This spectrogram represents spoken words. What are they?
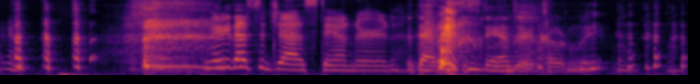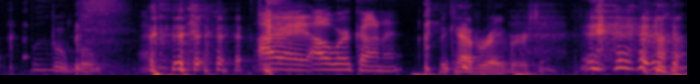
don't know. Maybe that's a jazz standard. That is the standard, totally. boom, boom. All right, I'll work on it. The cabaret version.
